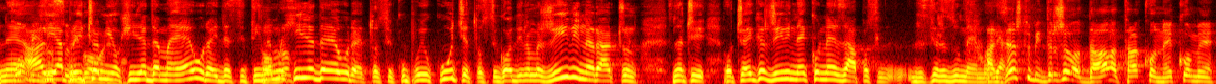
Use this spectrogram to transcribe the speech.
ne, ali ja pričam i o hiljadama eura i desetinama Dobro. hiljada eura, to se kupuju kuće, to se godinama živi na račun, znači, od čega živi neko nezaposlen, da se razumemo. Ali ja. zašto bi država dala tako nekome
